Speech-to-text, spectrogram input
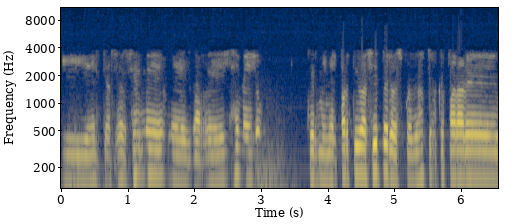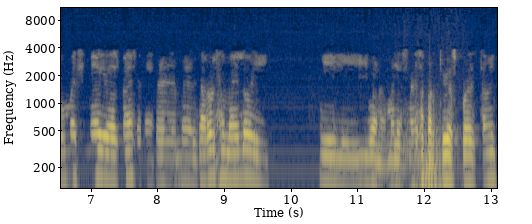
y en el tercer set me, me, desgarré el gemelo. Terminé el partido así, pero después de eso tuve que parar eh, un mes y medio, dos meses. Me, me desgarró el gemelo y, y, bueno, me lesioné ese partido después también,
